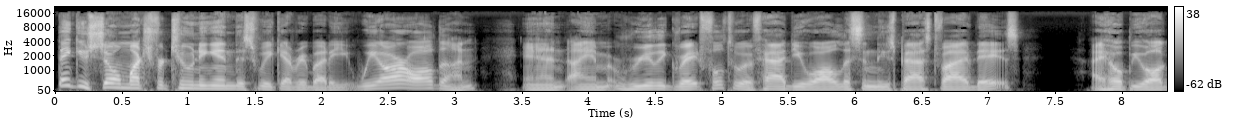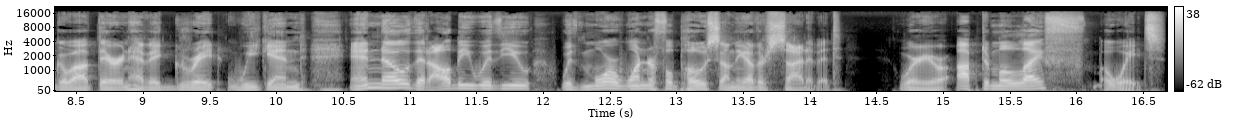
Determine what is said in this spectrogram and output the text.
thank you so much for tuning in this week, everybody. We are all done, and I am really grateful to have had you all listen these past five days. I hope you all go out there and have a great weekend and know that I'll be with you with more wonderful posts on the other side of it, where your optimal life awaits.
